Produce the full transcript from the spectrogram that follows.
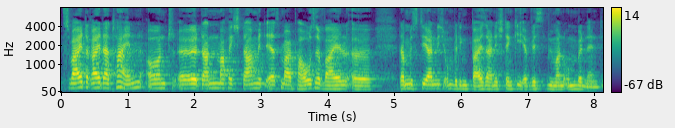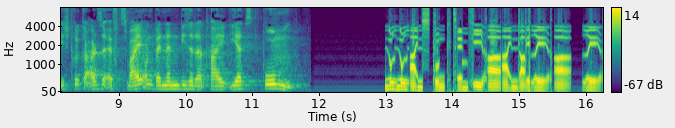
zwei, drei Dateien und äh, dann mache ich damit erstmal Pause, weil äh, da müsst ihr ja nicht unbedingt bei sein. Ich denke, ihr wisst, wie man umbenennt. Ich drücke also F2 und benenne diese Datei jetzt um. 001.m4a1 leer a leer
